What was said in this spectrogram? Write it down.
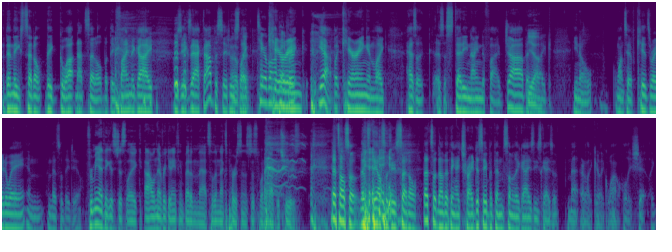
then they settle. They go out not settle, but they find the guy who's the exact opposite. Who's Okay. like Terrible caring. yeah, but caring and like has a has a steady nine to five job and Yeah. like you know wants to have kids right away and, and that's what they do For me, I think it's just like I'll never get anything better than that. So the next person is just what I have to choose. that's also that's they also do settle that's another thing i tried to say but then some of the guys these guys have met are like you're like wow holy shit like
